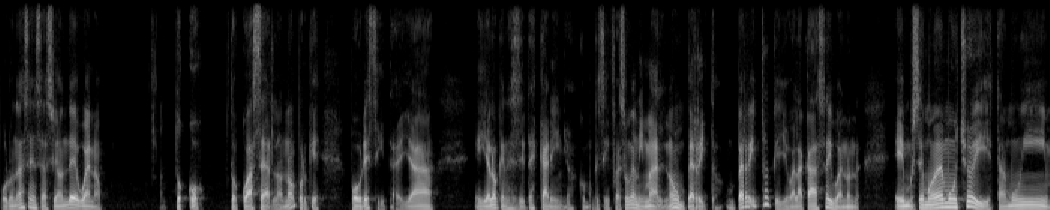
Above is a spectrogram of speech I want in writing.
por una sensación de, bueno, tocó, tocó hacerlo, ¿no? Porque pobrecita, ella, ella lo que necesita es cariño, como que si fuese un animal, ¿no? Un perrito, un perrito que lleva a la casa y bueno, em, se mueve mucho y está muy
